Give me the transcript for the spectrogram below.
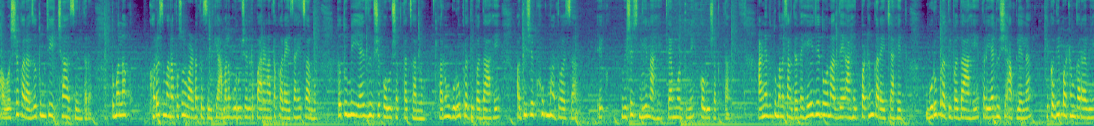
अवश्य करा जर तुमची इच्छा असेल तर. तुम्हाला खरंच मनापासून वाटत असेल की आम्हाला गुरुक्षेत्र पारायण आता करायचं आहे चालू तर तुम्ही याच दिवशी करू शकता चालू. कारण गुरुप्रतिपदा आहे अतिशय खूप महत्त्वाचा एक विशेष दिन आहे त्यामुळे तुम्ही करू शकता. आणि आता तुम्हाला सांगते आता हे जे दोन अध्याय आहेत पठण करायचे आहेत गुरुप्रतिपदा आहे तर या दिवशी आपल्याला हे कधी पठण करावे?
